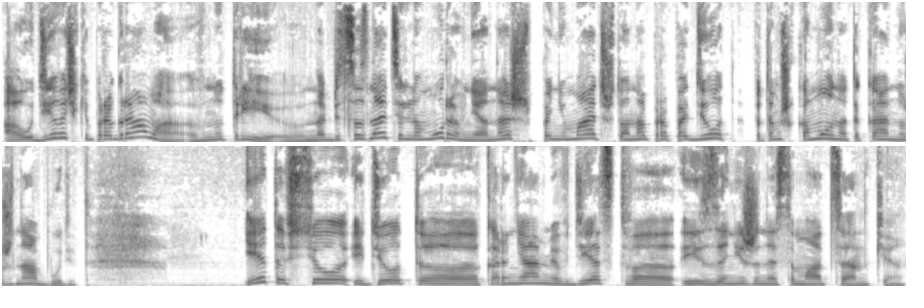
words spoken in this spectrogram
А у девочки программа внутри, на бессознательном уровне, она же понимает, что она пропадет, потому что кому она такая нужна будет. И это все идет э, корнями в детство из заниженной самооценки.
